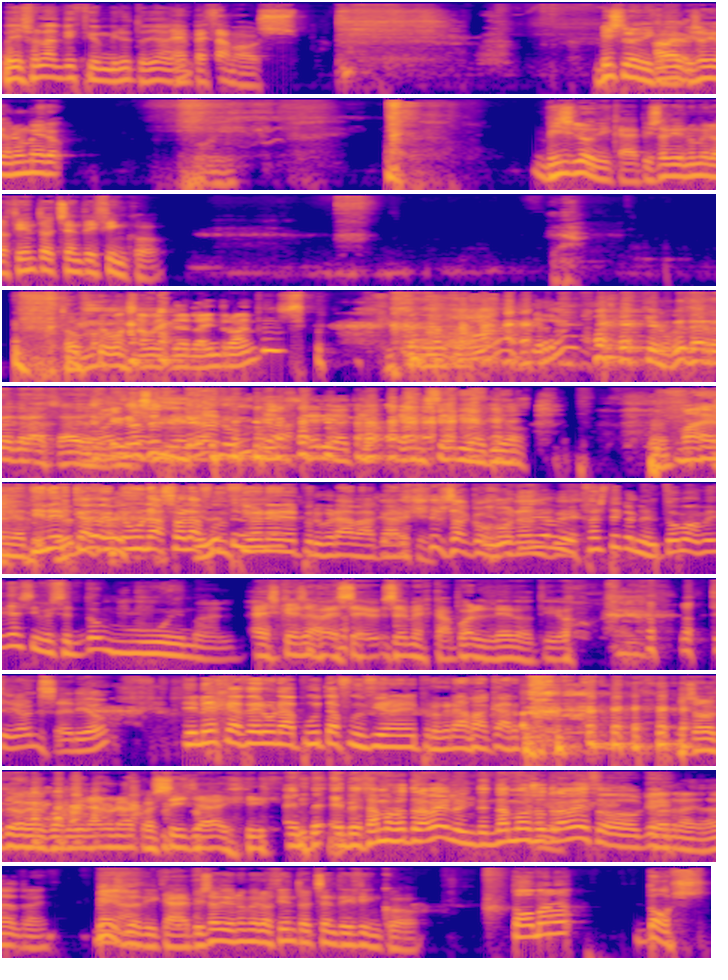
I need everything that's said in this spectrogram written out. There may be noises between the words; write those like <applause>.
Oye, son las 11 minutos ya. ¿eh? Empezamos. Bislúdica, episodio número. Uy. <laughs> Bislúdica, episodio número 185. ¿Vamos a meter la intro antes? <laughs> que puede retrasar. Es que no se entera <laughs> nunca. En serio, tío. En serio, tío. Madre mía, tienes que hacer una sola función en el programa, Carter. Es El otro día acojonante. me dejaste con el toma medias y me sentó muy mal. Es que ¿sabes? Se, se me escapó el dedo, tío. <laughs> Tío, en serio. Tienes que hacer una puta función en el programa, Carter. Yo solo tengo que coordinar una cosilla y. Empe- ¿Empezamos otra vez? ¿Lo intentamos otra vez o qué? Dale otra vez, dale otra vez. Venga. Episodio número 185. Toma 2.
